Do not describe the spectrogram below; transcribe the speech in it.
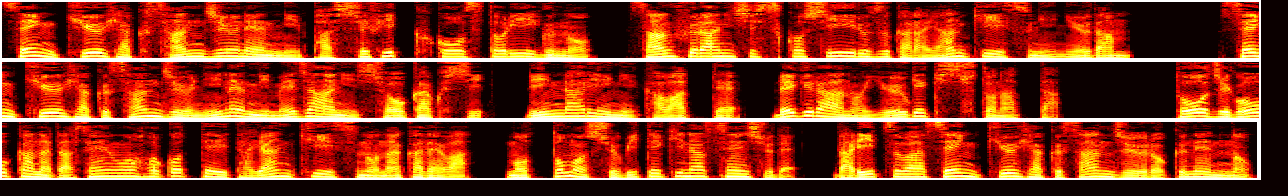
1930年にパシフィックコーストリーグのサンフランシスコシールズからヤンキースに入団。1932年にメジャーに昇格し、リンラリーに代わって、レギュラーの遊撃手となった。当時豪華な打線を誇っていたヤンキースの中では、最も守備的な選手で、打率は1936年の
